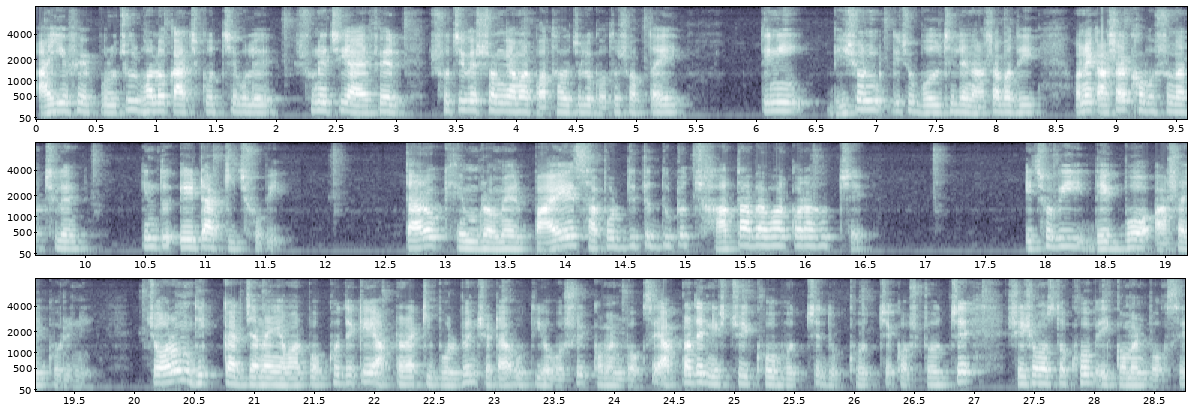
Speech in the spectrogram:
আইএফএ প্রচুর ভালো কাজ করছে বলে শুনেছি। আইএফের সচিবের সঙ্গে আমার কথা হয়েছিল গত সপ্তাহে তিনি ভীষণ কিছু বলছিলেন, আশাবাদী, অনেক আশার খবর শোনাচ্ছিলেন, কিন্তু এটা কি ছবি? তারক হেমব্রমের পায়ে সাপোর্ট দিতে দুটো ছাতা ব্যবহার করা হচ্ছে? এ ছবি দেখব, আশাই করিনি। চরম ধিক্কার জানাই আমার পক্ষ থেকে, আপনারা কি বলবেন সেটা অতি অবশ্যই কমেন্ট বক্সে আপনাদের নিশ্চয়ই ক্ষোভ হচ্ছে, দুঃখ হচ্ছে, কষ্ট হচ্ছে, সেই সমস্ত ক্ষোভ এই কমেন্ট বক্সে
